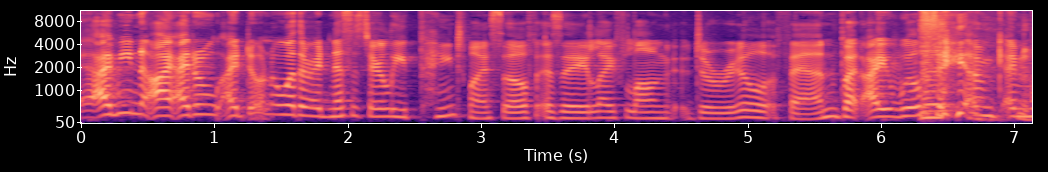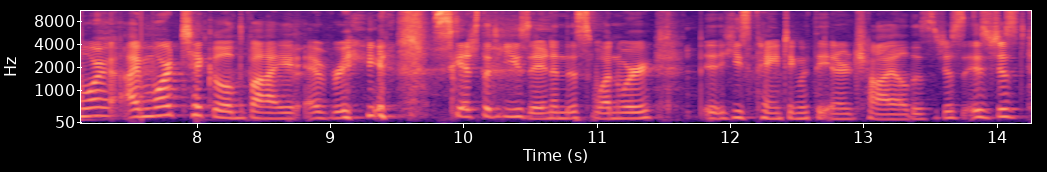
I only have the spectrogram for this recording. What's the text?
I mean, I, I don't I don't know whether I'd necessarily paint myself as a lifelong Daryl fan, but I will say I'm, I'm more I'm more tickled by every sketch that he's in, and this one where uh, he's painting with the inner child is just is just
